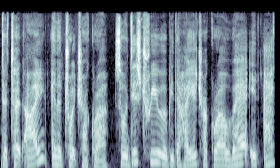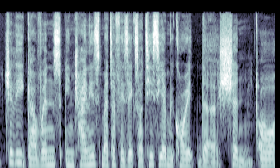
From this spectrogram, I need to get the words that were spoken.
the third eye, and the throat chakra. So this tree will be the higher chakra where it actually governs in Chinese metaphysics or TCM, we call it the shen or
